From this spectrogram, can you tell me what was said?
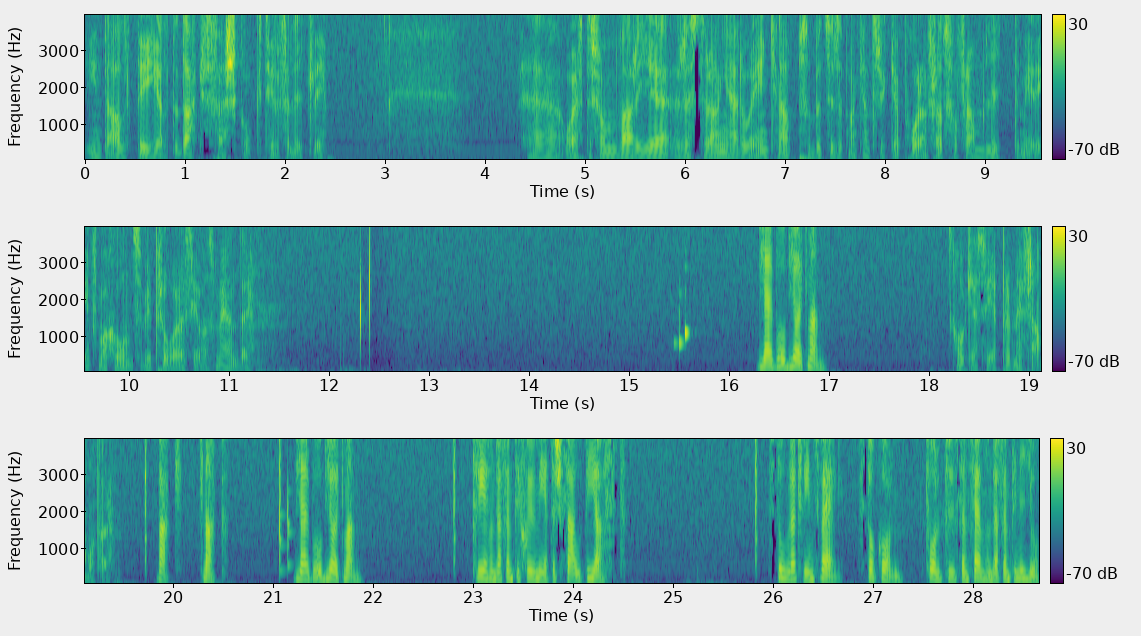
inte alltid helt dagsfärsk och tillförlitlig. Eh, och eftersom varje restaurang här då är en knapp så betyder det att man kan trycka på den för att få fram lite mer information. Så vi provar och ser vad som händer. Bjärbo Björkman. Och jag sveper mig framåt här. Back. Knapp. Bjärbo Björkman. 357 meters southeast. Stora Kvinnsväg, Stockholm. 12 559.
